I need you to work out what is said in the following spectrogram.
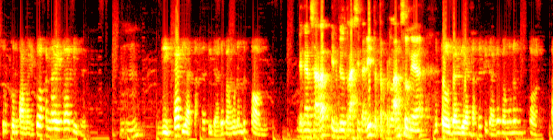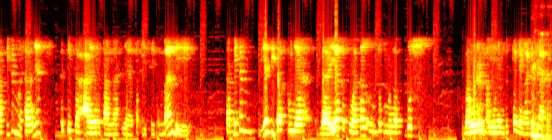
struktur tanah itu akan naik lagi. Deh mm-hmm. jika di atasnya tidak ada bangunan beton. Dengan syarat infiltrasi tadi tetap berlangsung ya. Betul, dan di atasnya tidak ada bangunan beton. Tapi kan masalahnya ketika air tanahnya terisi kembali, tapi kan dia tidak punya daya kekuatan untuk mengepus bangunan-bangunan beton yang ada di atas.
